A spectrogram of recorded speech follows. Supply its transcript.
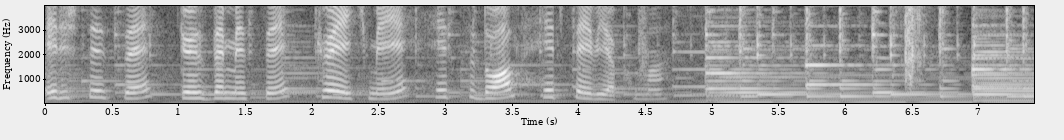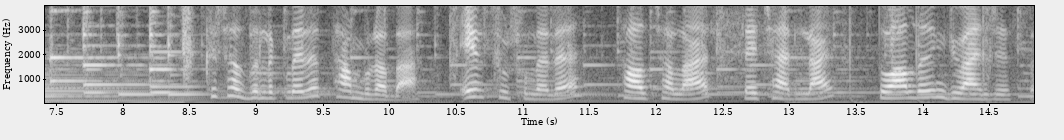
eriştesi, gözlemesi, köy ekmeği hepsi doğal, hepsi ev yapımı. Kış hazırlıkları tam burada. Ev turşuları, salçalar, reçeller, doğallığın güvencesi.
